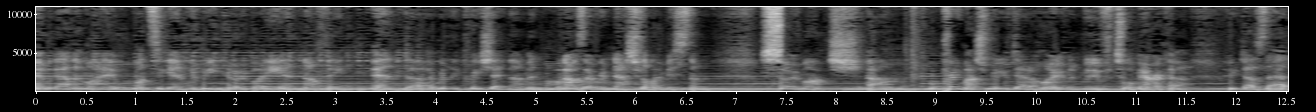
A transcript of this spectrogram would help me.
And without them, I once again would be nobody and nothing. And I uh, really appreciate them. And when I was over in Nashville, I missed them so much. Um, pretty much moved out of home and moved to America. Who does that?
